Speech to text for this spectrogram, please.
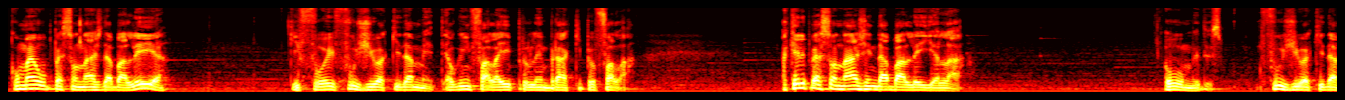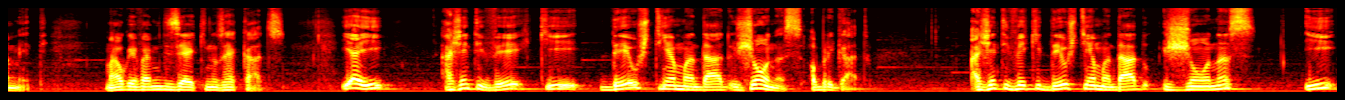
como é o personagem da baleia que foi fugiu aqui da mente. Alguém fala aí para eu lembrar aqui para eu falar. Aquele personagem da baleia lá. Oh, meu Deus, fugiu aqui da mente. Mas alguém vai me dizer aqui nos recados. E aí, a gente vê que Deus tinha mandado Jonas, obrigado. A gente vê que Deus tinha mandado Jonas e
